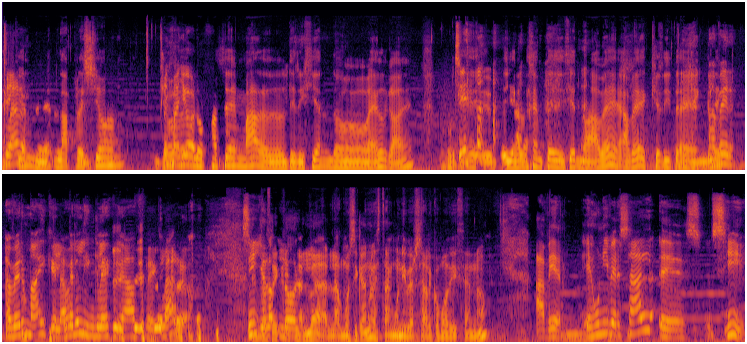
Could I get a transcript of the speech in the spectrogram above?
Claro. ¿Entiendes? La presión. Yo mayor. lo pasé mal dirigiendo Elga, ¿eh? Porque veía a la gente diciendo, a ver, a ver, ¿qué dice en inglés? A ver, a ver, Michael, a ver el inglés que hace, claro. Sí, yo Entonces, lo, lo- quizás la, la música no es tan universal como dicen, ¿no? a ver, ¿es universal? Eh, sí,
